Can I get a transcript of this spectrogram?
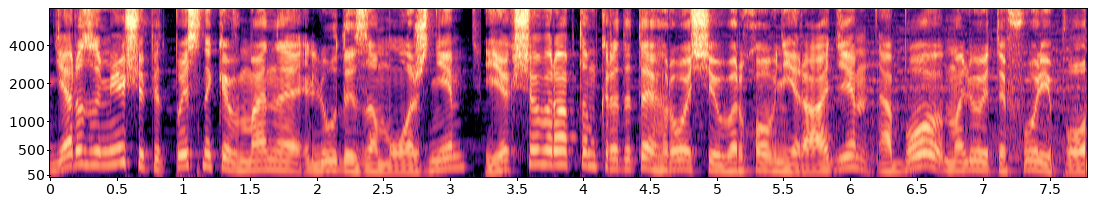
я розумію, що підписники в мене люди заможні. Якщо ви раптом крадете гроші у Верховній Раді або малюєте фурі по,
